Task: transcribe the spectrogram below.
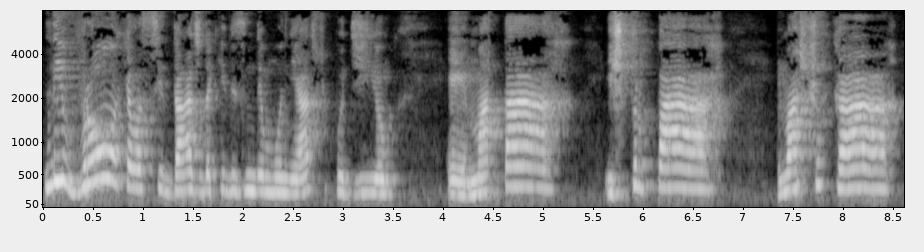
livrou aquela cidade daqueles endemoniados que podiam é, matar, estrupar, machucar,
